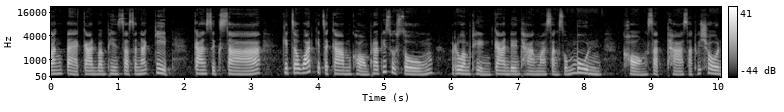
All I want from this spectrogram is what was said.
ตั้งแต่การบำเพ็ญศาสนกิจ การศึกษา กิจวัตรกิจกรรมของพระพิสุสงฆ์รวมถึงการเดินทางมาสั่งสมบุญของศรัทธาสาธุชน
